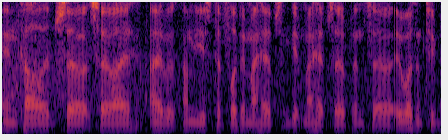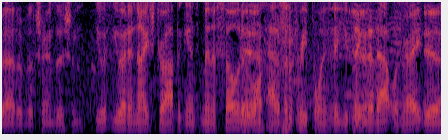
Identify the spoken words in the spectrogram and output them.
in college, so so I, I w- I'm used to flipping my hips and getting my hips open. So it wasn't too bad of a transition. You, you had a nice drop against Minnesota Yeah. out of a three point. You thinking Yeah. of that one, right? Yeah,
